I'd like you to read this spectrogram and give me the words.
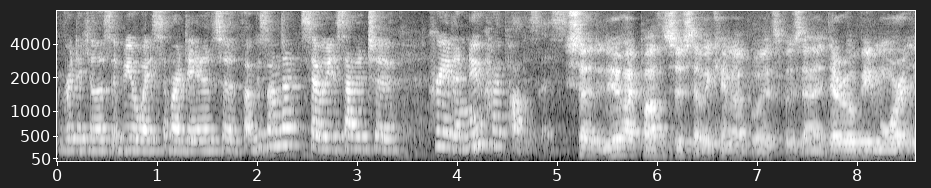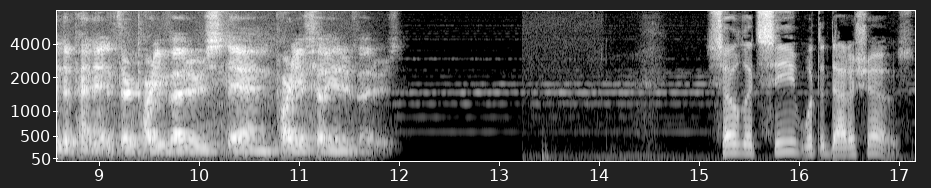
ridiculous. It'd be a waste of our data to focus on that, so we decided to create a new hypothesis. So the new hypothesis that we came up with was that there will be more independent and third-party voters than party-affiliated voters. So let's see what the data shows.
